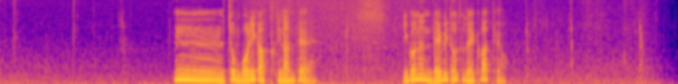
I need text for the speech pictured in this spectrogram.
음... 좀 머리가 아프긴 한데 이거는 내비둬도 될 것 같아요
